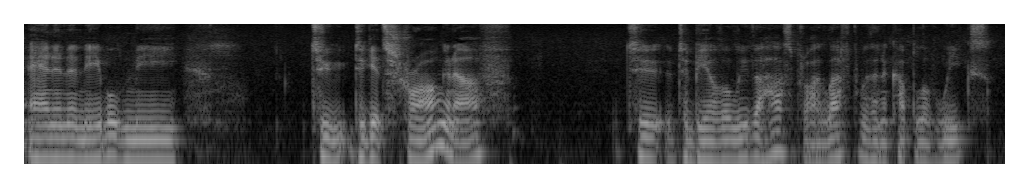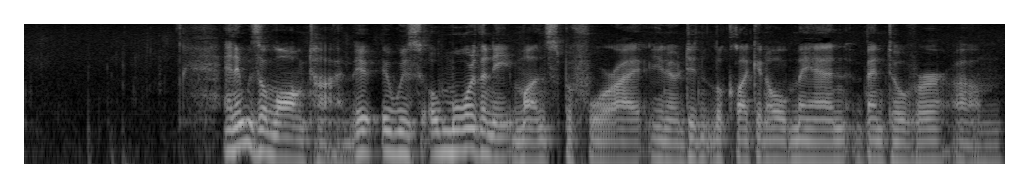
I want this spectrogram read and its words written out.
and it enabled me to, to get strong enough to, to be able to leave the hospital. I left within a couple of weeks. And it was a long time. It, it was more than eight months before I, you know, didn't look like an old man bent over. Um,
